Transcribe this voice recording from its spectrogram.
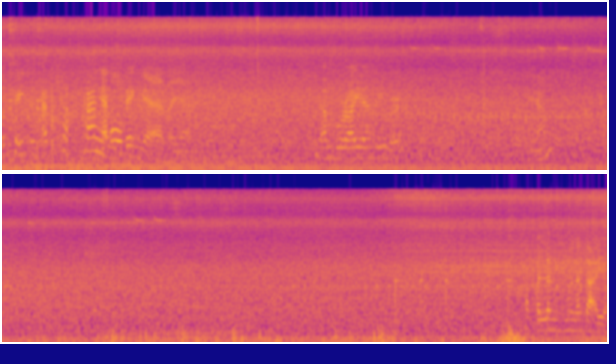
Located at Kapangan, Oo. Benguet. Ayan. The River. Kapalamig muna tayo.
